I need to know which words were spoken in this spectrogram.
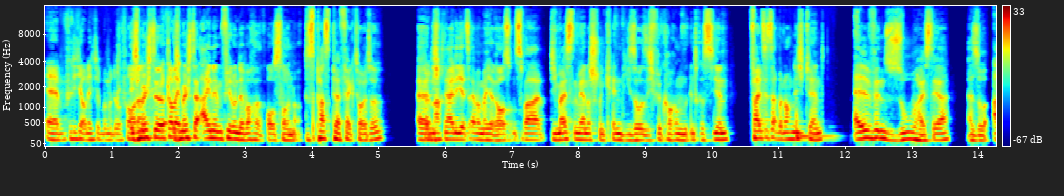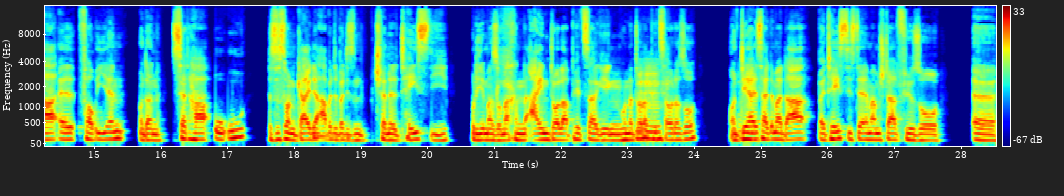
ähm, will ich auch nicht damit überfordern. Ich möchte, ich, glaube, möchte eine Empfehlung der Woche raushauen. Das passt perfekt heute. Äh, ich die jetzt einfach mal hier raus. Und zwar, die meisten werden das schon kennen, die so sich für Kochen interessieren. Falls ihr es aber noch nicht kennt, Elvin Su heißt er. Also A-L-V-I-N und dann Z-H-O-U. Das ist so ein Guy, der arbeitet bei diesem Channel Tasty, wo die immer so machen, 1 Dollar Pizza gegen 100 Dollar Mhm. Pizza oder so. Und der Mhm. ist halt immer da, bei Tasty ist der immer am Start für so äh,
